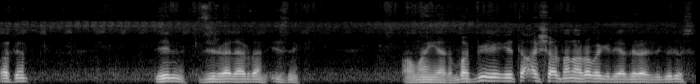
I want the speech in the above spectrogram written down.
Bakın. Değil mi? Zirvelerden İznik. Aman yarım. Bak bir aşağıdan araba geliyor virajda görüyorsun.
